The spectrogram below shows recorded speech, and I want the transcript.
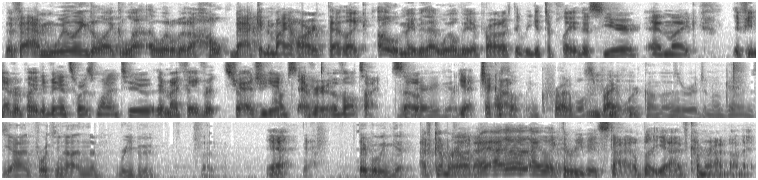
the fact, I'm willing to like let a little bit of hope back into my heart that like, oh, maybe that will be a product that we get to play this year. And like, if you never played Advance Wars one and two, they're my favorite strategy games ever of all time. So Very good. Yeah, check them also, out. incredible sprite work on those original games. yeah, unfortunately not in the reboot, but Yeah. yeah, take what we can get. I've come around. I, I I like the reboot style, but yeah, I've come around on it.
